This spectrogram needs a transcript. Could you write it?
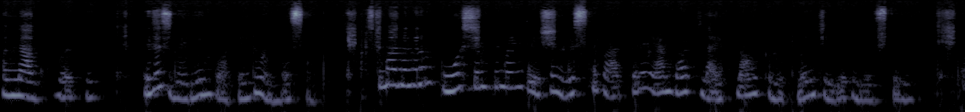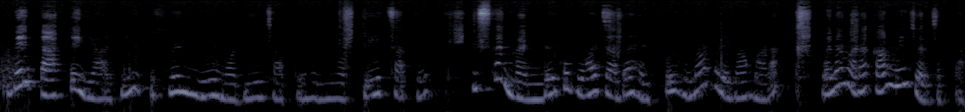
हम लागू करते हैं this is very important to understand उसके बाद अगर हम पोस्ट इम्प्लीमेंटेशन रिस्क की बात करें यार बहुत लाइफ लॉन्ग कमिटमेंट चाहिए तुम्हें इसके लिए। Even after E R P उसमें न्यू मॉड्यूल्स आते हैं न्यू अपडेट्स आते हैं। इसका वेंडर को बहुत ज़्यादा हेल्पफुल होना पड़ेगा हमारा, वरना हमारा काम नहीं चल सकता।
